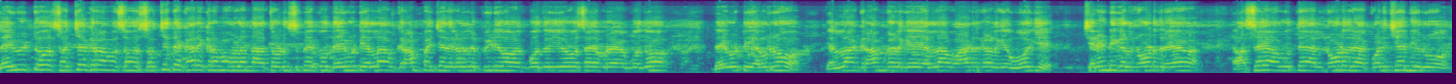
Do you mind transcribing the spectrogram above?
ದಯವಿಟ್ಟು ಸ್ವಚ್ಛ ಗ್ರಾಮ, ಸ್ವ- ಸ್ವಚ್ಛತೆ ಕಾರ್ಯಕ್ರಮಗಳನ್ನು ತೊಡಗಿಸಬೇಕು. ದಯವಿಟ್ಟು ಎಲ್ಲ ಗ್ರಾಮ ಪಂಚಾಯತ್ಗಳಲ್ಲಿ ಪಿ ಡಿ ಒ ಆಗ್ಬೋದು ಇ ಒ ಸಾಹೇಬ್ರೆ ಆಗ್ಬೋದು, ದಯವಿಟ್ಟು ಎಲ್ಲರೂ ಎಲ್ಲ ಗ್ರಾಮಗಳಿಗೆ, ಎಲ್ಲ ವಾರ್ಡ್ಗಳಿಗೆ ಹೋಗಿ ಚರಂಡಿಗಳು ನೋಡಿದ್ರೆ ಅಸಹ್ಯ ಆಗುತ್ತೆ. ಅಲ್ಲಿ ನೋಡಿದ್ರೆ ಕೊಳಚೆ ನೀರು,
